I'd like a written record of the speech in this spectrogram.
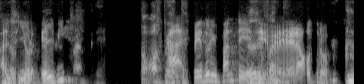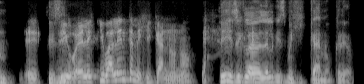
al señor Elvis. Infante. No, Ah, Pedro Infante, Pedro sí, Infante. era otro. Eh, Sí, sí, digo, el equivalente mexicano, ¿no? sí, sí, claro, el Elvis mexicano, creo.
